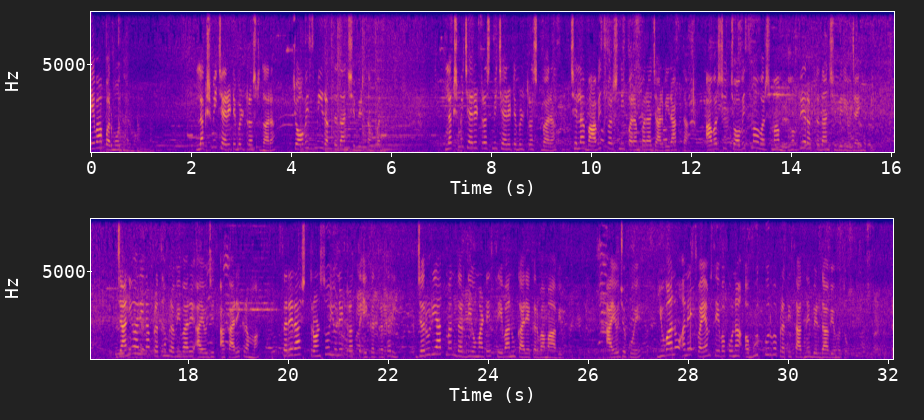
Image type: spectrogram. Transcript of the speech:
સેવા પરમો ધર્મ. Lakshmi charitable trust દ્વારા ચોવીસમી રક્તદાન શિબિર સંપન્ન. લક્ષ્મી ચેરિટ ટ્રસ્ટની ચેરિટેબલ ટ્રસ્ટ દ્વારા છેલ્લા બાવીસ વર્ષની પરંપરા જાળવી રાખતા આ વર્ષે ચોવીસમા વર્ષમાં ભવ્ય રક્તદાન શિબિર યોજાઈ હતી. જાન્યુઆરીના પ્રથમ રવિવારે આયોજિત આ કાર્યક્રમમાં સરેરાશ ત્રણસો યુનિટ રક્ત એકત્ર કરી જરૂરિયાતમંદ દર્દીઓ માટે સેવાનું કાર્ય કરવામાં આવ્યું. આયોજકોએ યુવાનો અને સ્વયંસેવકોના અભૂતપૂર્વ પ્રતિસાદને બિરદાવ્યો હતો.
